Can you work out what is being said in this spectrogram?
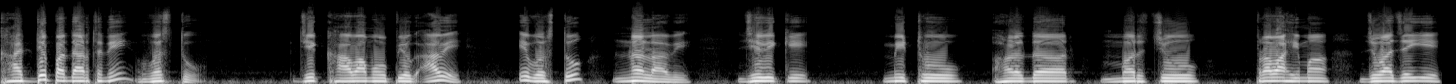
ખાદ્ય પદાર્થની વસ્તુ. જે ખાવામાં ઉપયોગ આવે એ વસ્તુ ન લાવી જેવી કે મીઠું હળદર, મરચું, પ્રવાહીમાં જોવા જઈએ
